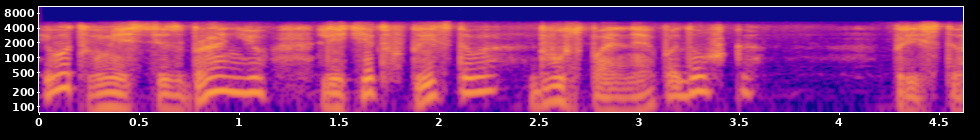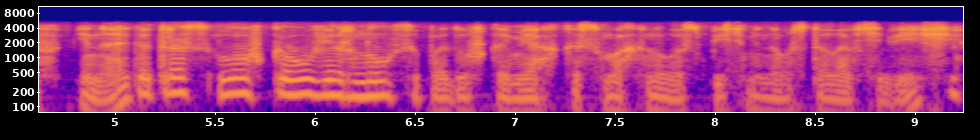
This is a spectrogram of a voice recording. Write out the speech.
И вот вместе с бранью летит в пристава двуспальная подушка. Пристав и на этот раз ловко увернулся, подушка мягко смахнула с письменного стола все вещи.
